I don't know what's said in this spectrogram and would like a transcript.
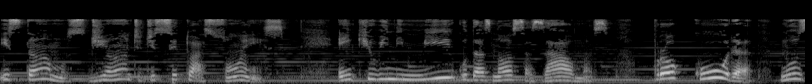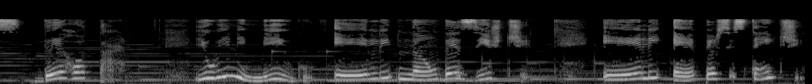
estamos diante de situações em que o inimigo das nossas almas procura nos derrotar. E o inimigo, ele não desiste. Ele é persistente.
